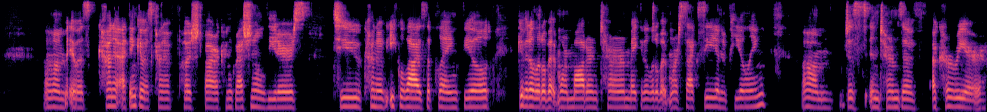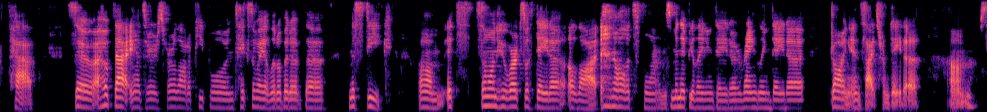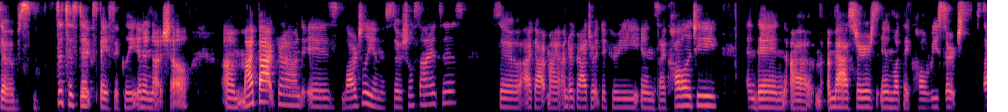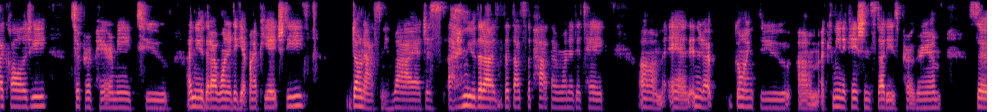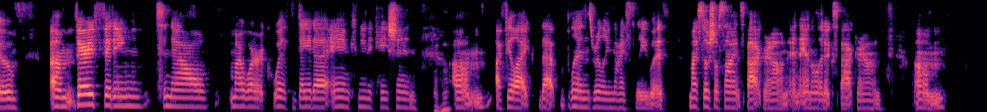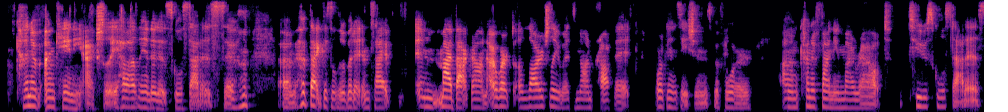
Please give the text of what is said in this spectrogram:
Um, it was kind of, I think it was kind of pushed by our congressional leaders to kind of equalize the playing field, give it a little bit more modern term, make it a little bit more sexy and appealing, um, just in terms of a career path. So I hope that answers for a lot of people and takes away a little bit of the mystique. Um, it's someone who works with data a lot in all its forms, manipulating data, wrangling data, drawing insights from data. Um, so statistics, basically, in a nutshell. Um, my background is largely in the social sciences. So I got my undergraduate degree in psychology and then uh, a master's in what they call research psychology to prepare me to. I knew that I wanted to get my PhD. Don't ask me why. I just I knew that I that that's the path I wanted to take, um, and ended up going through um, a communication studies program. So um, very fitting to now my work with data and communication. Mm-hmm. Um, I feel like that blends really nicely with my social science background and analytics background. Um, kind of uncanny, actually, how I landed at SchoolStatus. So um, I hope that gives a little bit of insight. In my background, I worked largely with nonprofit organizations before um, kind of finding my route to SchoolStatus.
